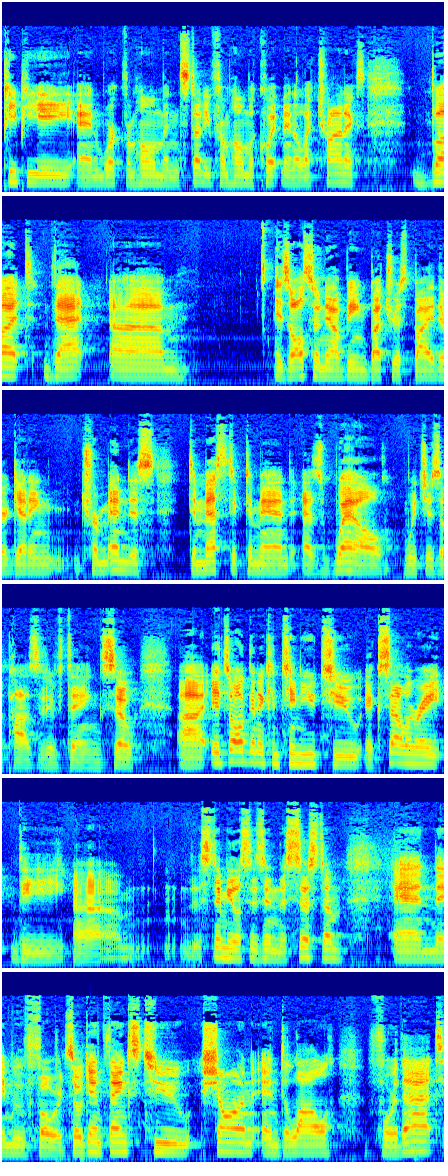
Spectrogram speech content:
PPE and work from home and study from home equipment, electronics, but that um, is also now being buttressed by they're getting tremendous domestic demand as well, which is a positive thing. So uh, it's all going to continue to accelerate. The, um, the stimulus is in the system and they move forward. So, again, thanks to Sean and Dalal for that.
